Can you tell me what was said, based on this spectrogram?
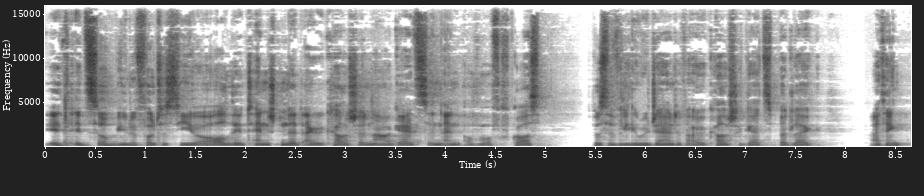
it, it's so beautiful to see all the attention that agriculture now gets, and and of, of course specifically regenerative agriculture gets. But like, I think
